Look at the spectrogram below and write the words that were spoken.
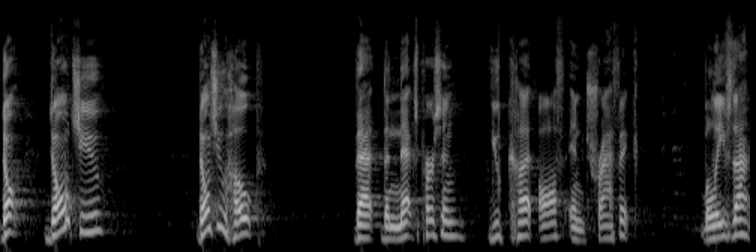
Don't, don't you, don't you hope that the next person you cut off in traffic believes that?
